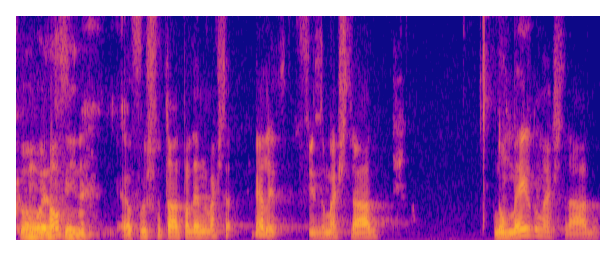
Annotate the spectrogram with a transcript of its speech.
Como assim, né? Eu fui chutado para dentro do mestrado. Beleza, fiz o mestrado. No meio do mestrado,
